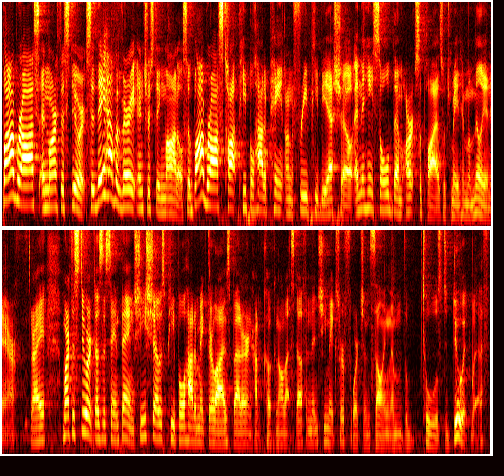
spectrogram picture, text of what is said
Bob Ross and Martha Stewart, so they have a very interesting model. So Bob Ross taught people how to paint on a free PBS show, and then he sold them art supplies, which made him a millionaire right? Martha Stewart does the same thing. She shows people how to make their lives better and how to cook and all that stuff, and then she makes her fortune selling them the tools to do it with.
